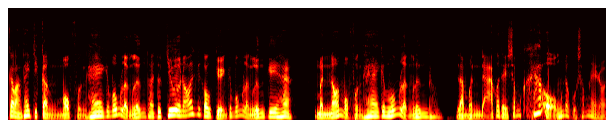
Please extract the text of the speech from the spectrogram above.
các bạn thấy chỉ cần một phần hai cái vốn lận lưng thôi. Tôi chưa nói cái câu chuyện cái vốn lận lưng kia ha. Mình nói một phần hai cái vốn lận lưng thôi là mình đã có thể sống khá ổn trong cuộc sống này rồi.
